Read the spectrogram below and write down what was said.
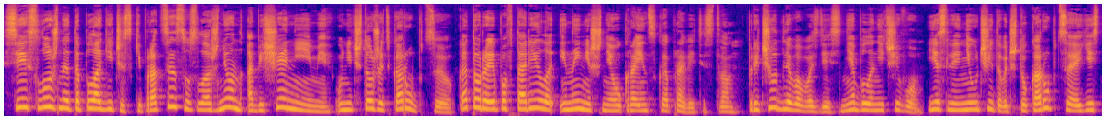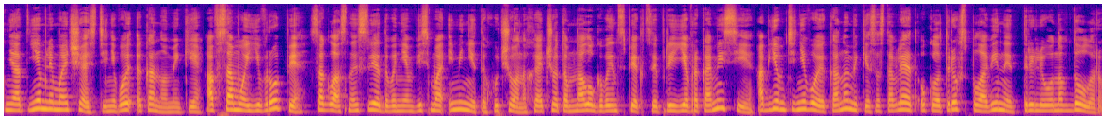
Сей сложный топологический процесс усложнен обещаниями уничтожить коррупцию, которая повторило и нынешнее украинское правительство. Причудливого здесь не было ничего, если не учитывать, что коррупция есть неотъемлемая часть теневой экономики, а в самой Европе, согласно исследованиям весьма именитых ученых и отчетам налоговой инспекции при Еврокомиссии, объем теневой экономики составляет около 3 3,5 триллионов долларов.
